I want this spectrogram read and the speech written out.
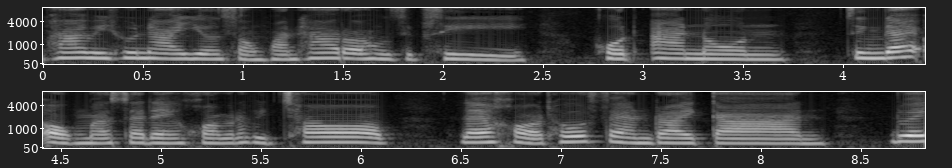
25 มิถุนายน 2564 พจน์อานนท์จึงได้ออกมาแสดงความรับผิดชอบ และขอโทษแฟนรายการ ด้วย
